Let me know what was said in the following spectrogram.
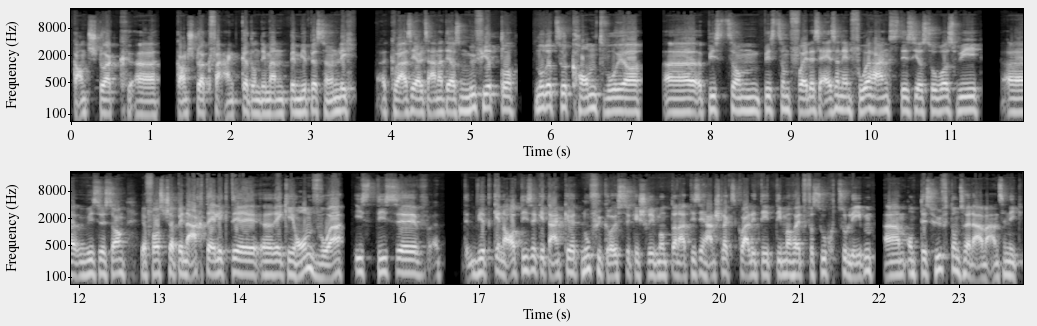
ganz stark äh, ganz stark verankert. Und ich meine, bei mir persönlich äh, quasi als einer, der aus dem Müllviertel nur dazu kommt, wo ja äh, bis, zum, bis zum Fall des Eisernen Vorhangs, das ja sowas wie, äh, wie soll ich sagen, ja fast schon benachteiligte äh, Region war, ist diese, wird genau dieser Gedanke halt nur viel größer geschrieben und dann auch diese Handschlagsqualität, die man halt versucht zu leben. Ähm, und das hilft uns halt auch wahnsinnig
